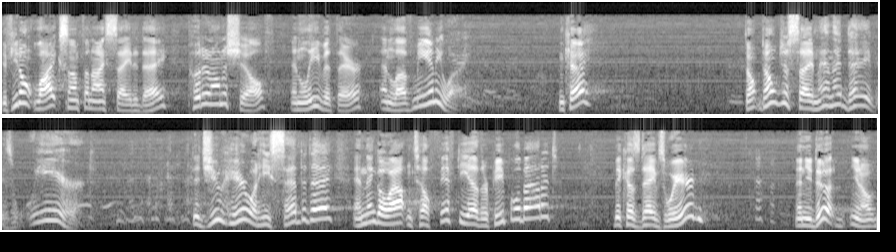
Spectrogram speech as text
If you don't like something I say today, put it on a shelf and leave it there and love me anyway. Okay? Don't don't just say, "Man, that Dave is weird." Did you hear what he said today? And then go out and tell 50 other people about it because Dave's weird? And you do it, you know,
